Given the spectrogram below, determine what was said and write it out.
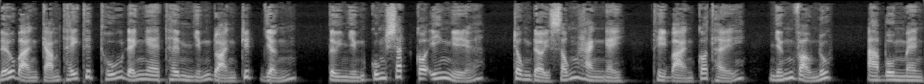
Nếu bạn cảm thấy thích thú để nghe thêm những đoạn trích dẫn từ những cuốn sách có ý nghĩa trong đời sống hàng ngày, thì bạn có thể nhấn vào nút Abonnement,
